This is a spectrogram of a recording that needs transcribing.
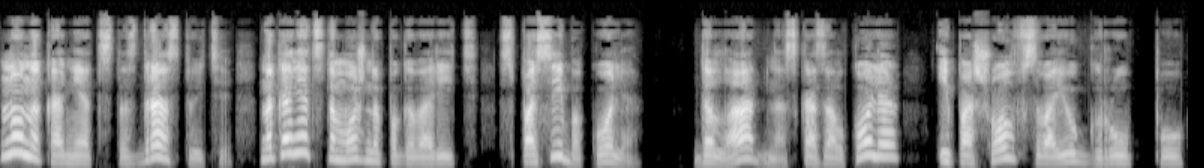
«Ну, наконец-то, здравствуйте, наконец-то можно поговорить. Спасибо, Коля». «Да ладно», — сказал Коля и пошел в свою группу,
